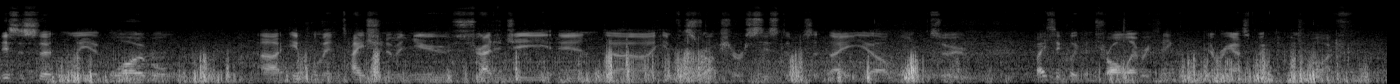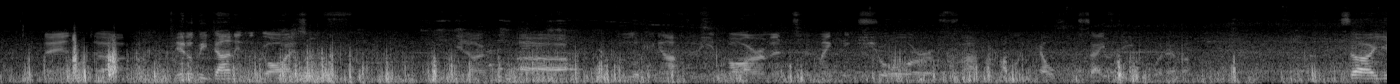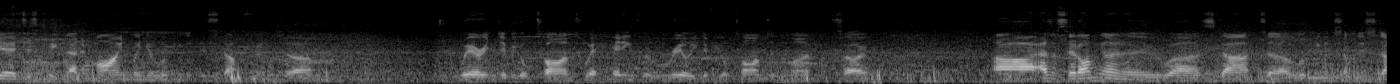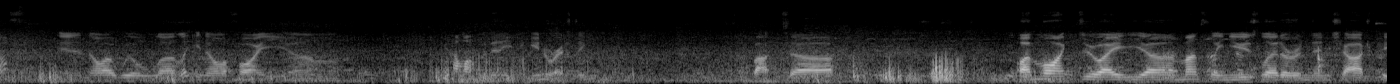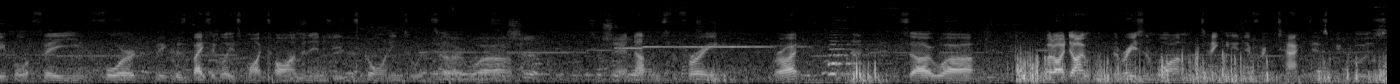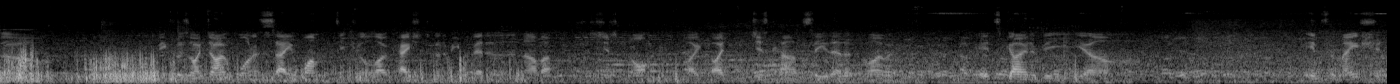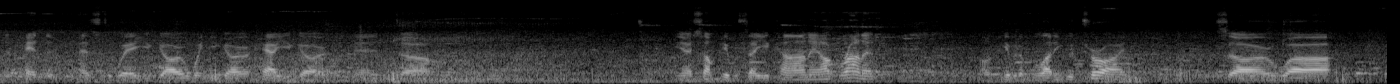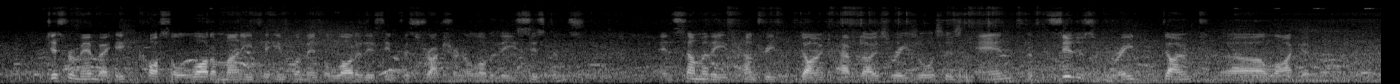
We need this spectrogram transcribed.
this is certainly a global uh, implementation of a new strategy and uh, infrastructure systems that they uh, want to basically control everything, every aspect of your life. And uh, it'll be done in the guise of, you know, uh, looking after the environment and making sure of uh, public health and safety, or whatever. So yeah, just keep that in mind when you're looking at this stuff. And um, we're in difficult times. We're heading for really difficult times at the moment. So. Uh, as I said, I'm going to uh, start uh, looking at some of this stuff and I will uh, let you know if I um, come up with anything interesting. But uh, I might do a uh, monthly newsletter and then charge people a fee for it because basically it's my time and energy that's gone into it. So yeah, nothing's for free, right? So but I don't, the reason why I'm taking a different tact is because, um, because I don't want to say one particular location is going to be better than another. It's just not. I, I just can't see that at the moment. It's going to be um, information dependent as to where you go, when you go, how you go. And, um, you know, some people say you can't outrun it. I'll give it a bloody good try. So uh, just remember, it costs a lot of money to implement a lot of this infrastructure and a lot of these systems. And some of these countries don't have those resources and the citizenry don't uh, like it.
